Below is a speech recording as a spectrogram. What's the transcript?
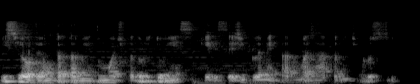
e se houver um tratamento modificador de doença, que ele seja implementado o mais rapidamente possível.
